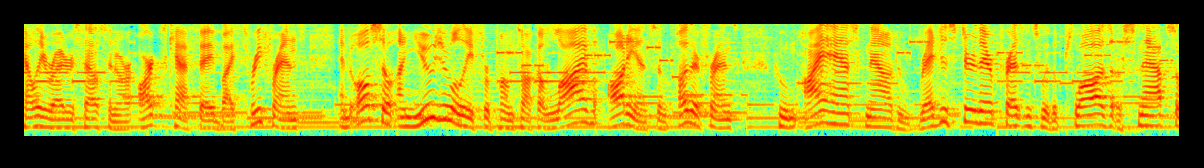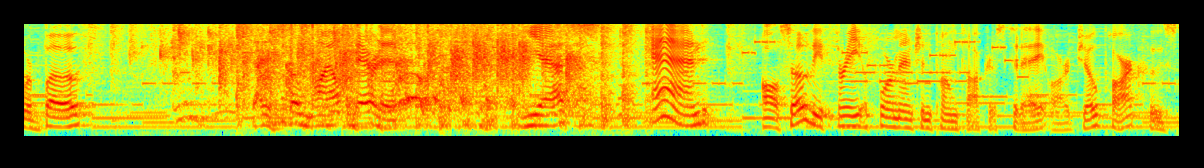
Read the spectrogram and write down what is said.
Kelly Writers House in our Arts Cafe by three friends, and also unusually for Poem Talk, a live audience of other friends whom I ask now to register their presence with applause or snaps or both. That was so mild. There it is. Yes. And also, the three aforementioned poem talkers today are Joe Park, whose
